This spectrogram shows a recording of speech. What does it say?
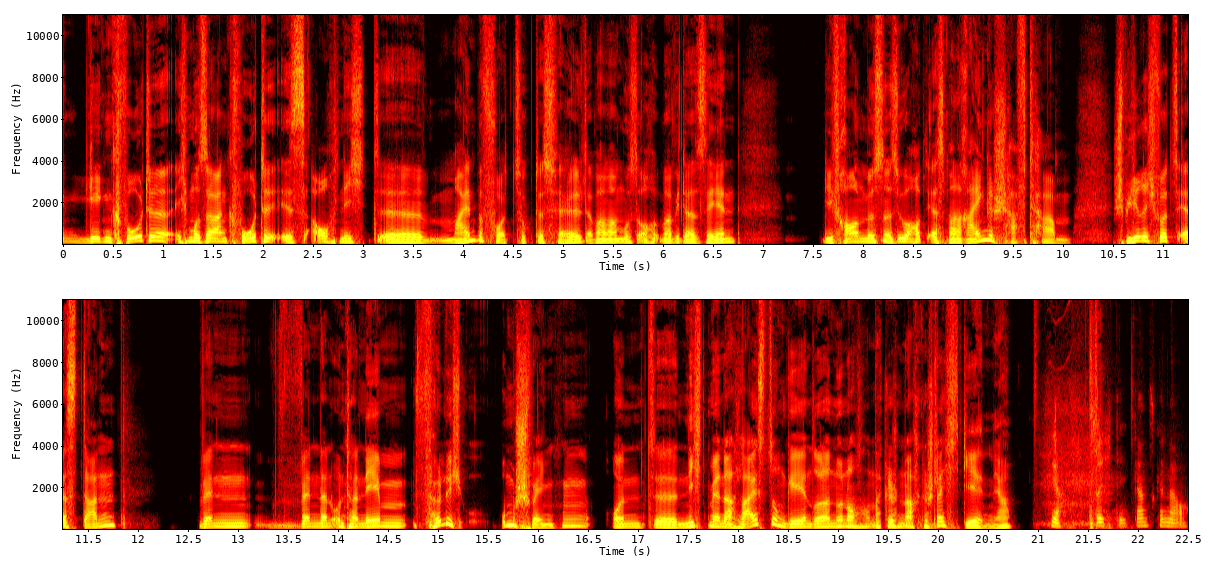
gegen Quote, ich muss sagen, Quote ist auch nicht äh, mein bevorzugtes Feld, aber man muss auch immer wieder sehen, die Frauen müssen es überhaupt erstmal reingeschafft haben. Schwierig wird es erst dann, wenn, wenn dann Unternehmen völlig umschwenken und äh, nicht mehr nach Leistung gehen, sondern nur noch nach, nach Geschlecht gehen, ja? Ja, richtig, ganz genau.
